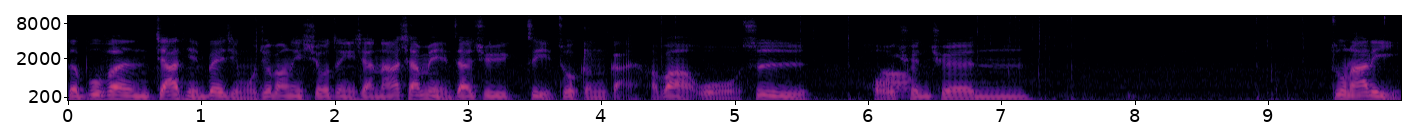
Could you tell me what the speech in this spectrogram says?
的部分家庭背景我就帮你修正一下，然后下面你再去自己做更改，好不好？我是侯圈圈，住哪里？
